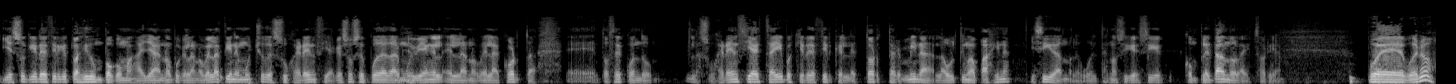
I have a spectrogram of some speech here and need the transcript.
y eso quiere decir que tú has ido un poco más allá, ¿no? Porque la novela tiene mucho de sugerencia, que eso se puede dar muy bien en, en la novela corta. Eh, entonces cuando la sugerencia está ahí, pues quiere decir que el lector termina la última página y sigue dándole vueltas, ¿no? Sigue, sigue completando la historia. Pues bueno,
